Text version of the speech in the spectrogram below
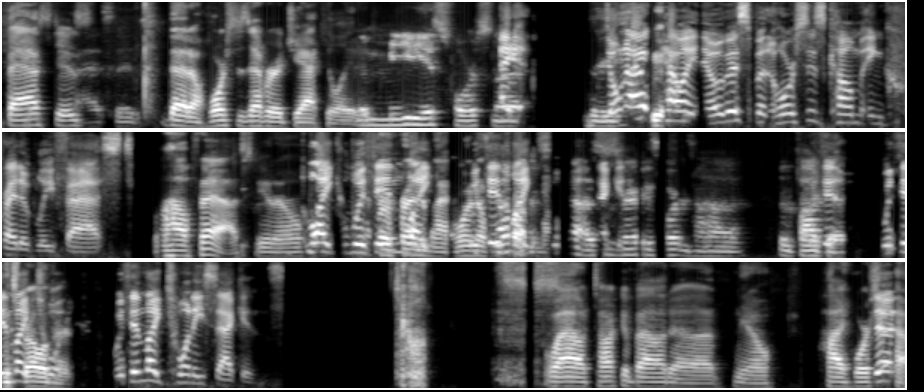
fastest That's it. that a horse has ever ejaculated? The meatiest horse nut. Hey, Don't ask me how I know this, but horses come incredibly fast. Well, how fast? You know, Like within like mine, I wanna know within like it's Yeah, this is very important uh, for the podcast. within it's like tw- within like 20 seconds. wow, talk about uh, you know, high horsepower.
